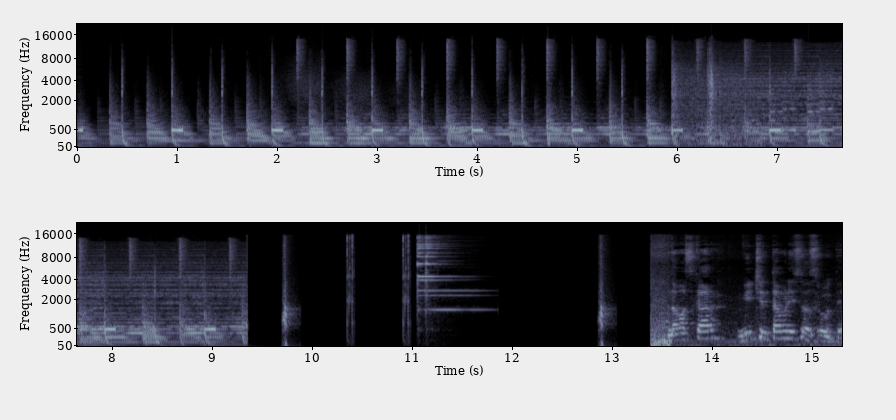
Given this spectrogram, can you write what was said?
नमस्कार मी चिंतामणी सहस्रवते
